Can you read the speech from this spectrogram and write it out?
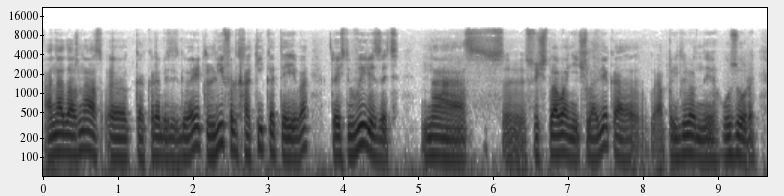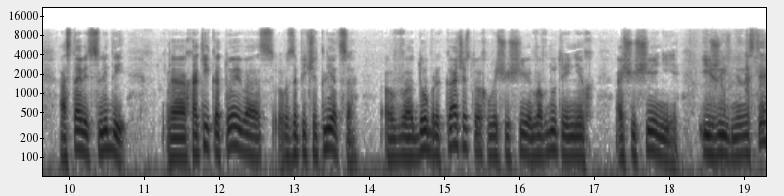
Она должна, э, как Рэбби здесь говорит, лифель хакика тейва, то есть вырезать на существовании человека определенные узоры, оставить следы. Э, хакика Тоева запечатлеться в добрых качествах, в ощущении, во внутренних ощущениях и жизненности.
